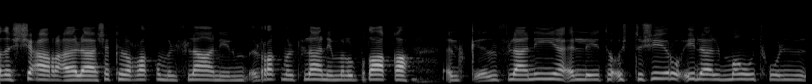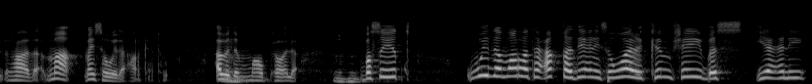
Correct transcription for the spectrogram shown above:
هذا الشعر على شكل الرقم الفلاني الرقم الفلاني من البطاقة الفلانية اللي تشير إلى الموت وهذا ما ما يسوي ذا الحركات هو. ابدا ما هو بحوله. بسيط. وإذا مرة تعقد يعني سوالك كم شيء بس يعني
